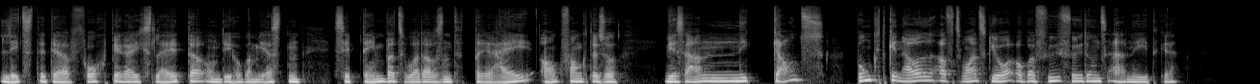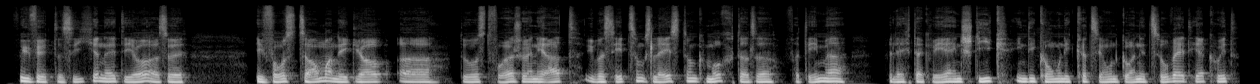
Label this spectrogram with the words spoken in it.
letzte der Fachbereichsleiter und ich habe am 1. September 2003 angefangen. Also wir sind nicht ganz punktgenau auf 20 Jahre, aber viel fehlt uns auch nicht. Gell? Viel fehlt da sicher nicht, ja. Also ich fasse zusammen, ich glaube, äh, du hast vorher schon eine Art Übersetzungsleistung gemacht, also von dem her vielleicht der Quereinstieg in die Kommunikation gar nicht so weit hergeholt.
